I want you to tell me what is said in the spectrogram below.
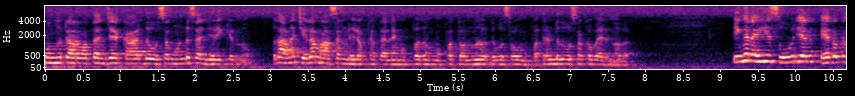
മുന്നൂറ്റി അറുപത്തി അഞ്ച് കാൽ ദിവസം കൊണ്ട് സഞ്ചരിക്കുന്നു. അതാണ് ചില മാസങ്ങളിലൊക്കെ തന്നെ മുപ്പതും മുപ്പത്തൊന്ന് ദിവസവും മുപ്പത്തിരണ്ട് ദിവസമൊക്കെ വരുന്നത്. ഇങ്ങനെ ഈ സൂര്യൻ ഏതൊക്കെ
